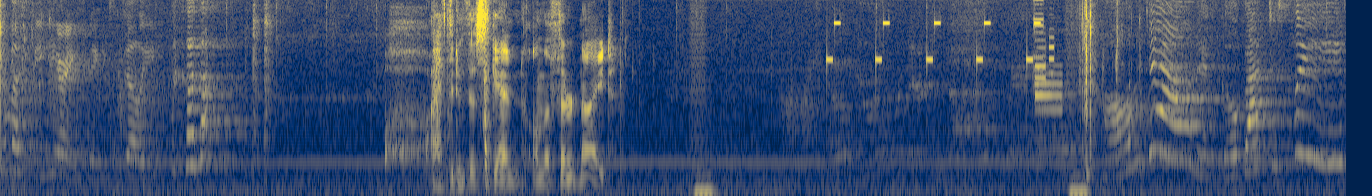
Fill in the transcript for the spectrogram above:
You must be hearing things silly. Oh, I have to do this again on the third night. Calm down and go back to sleep.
